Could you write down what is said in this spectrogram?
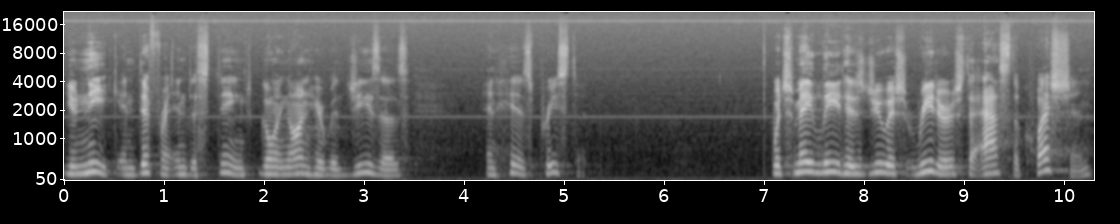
unique and different and distinct going on here with Jesus and his priesthood. Which may lead his Jewish readers to ask the question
